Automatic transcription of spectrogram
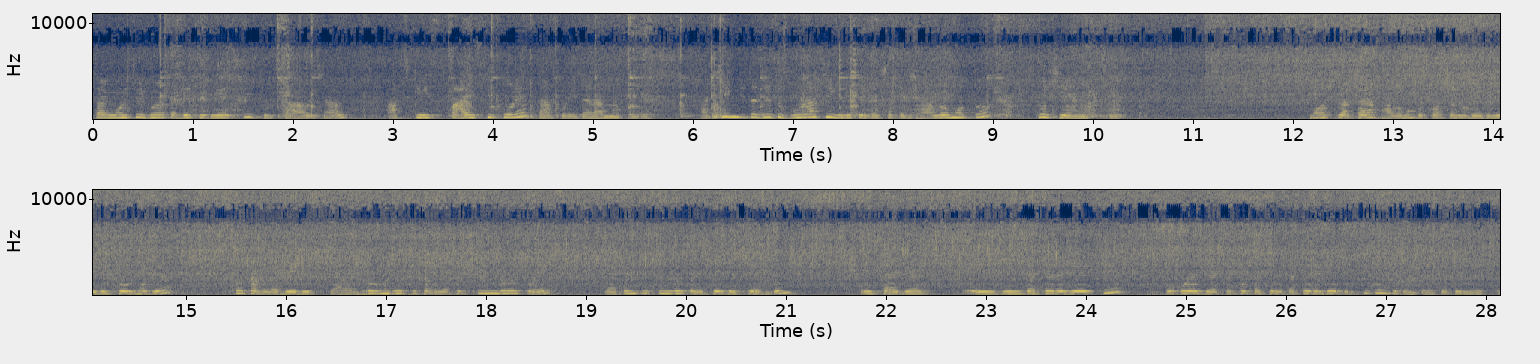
তাই মরিচের গুঁড়াটা বেশি দিয়েছি একটু ঝাল ঝাল। আজকে স্পাইসি করে তারপরে এটা রান্না করব। আর চিংড়িটা যেহেতু গুঁড়া চিংড়ি, তো এটার সাথে ভালো মতো কষিয়ে নিচ্ছি। মশলাটা ভালো মতো কষানো হয়ে গেলে যে তরমুজের খোসাগুলো দিয়ে দিচ্ছি। আর তরমুজের খোসাগুলো খুব সুন্দর করে, দেখেন কি সুন্দর করে কেটেছি একদম। এই সাইডে এই যেইটা ছেড়ে দিয়েছি উপরে যে একটা খোসা ছিল এটা ছেড়ে দিয়ে একদম চিকন চিকন করে কেটে নিয়েছি।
